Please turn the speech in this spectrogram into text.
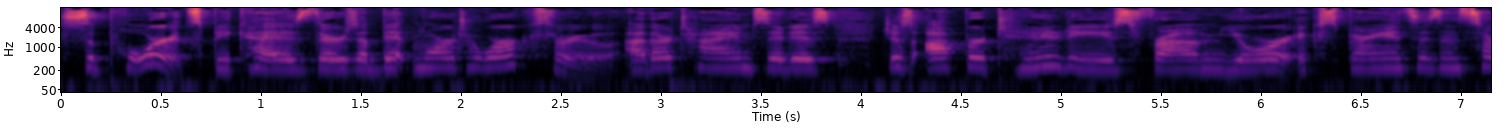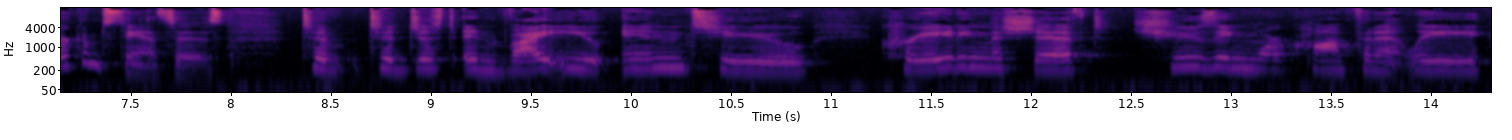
supports because there's a bit more to work through. Other times it is just opportunities from your experiences and circumstances to, to just invite you into creating the shift, choosing more confidently,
